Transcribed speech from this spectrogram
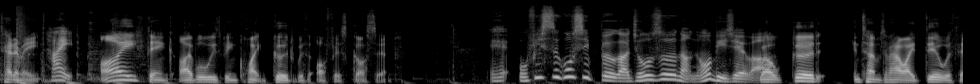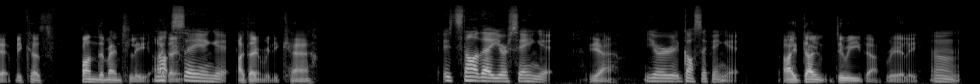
Tell me, うはい I think I've always been quite good with office gossip. えオフィスゴシップが上手なの BJ は Well, good in terms of how I deal with it because fundamentally I don't saying it I don't really care. it's not that you're saying it Yeah. you're gossiping it I don't do either, really. うん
